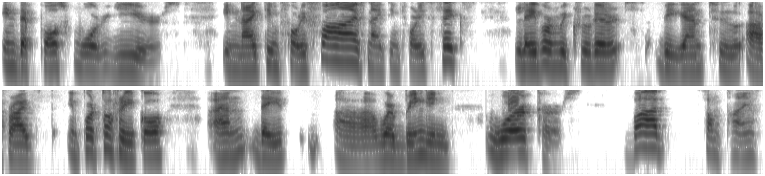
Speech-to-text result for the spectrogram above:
in the post-war years. In 1945, 1946, labor recruiters began to arrive in Puerto Rico, and they uh, were bringing workers. But sometimes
